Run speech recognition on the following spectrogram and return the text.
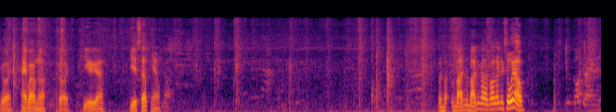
Rồi hai bao nữa. Rồi chia ra chia sớt nhau. Mình bệnh bệnh bệnh có, có lấy nước suối không? Có cho em đi.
